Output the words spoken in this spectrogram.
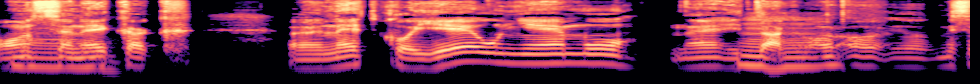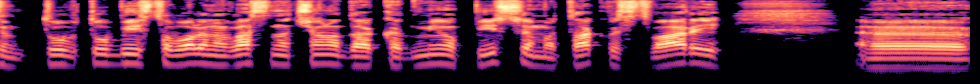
on se nekak E, netko je u njemu, ne, i tako. Mhm. mislim, tu, tu bi isto volio naglasiti, znači ono da kad mi opisujemo takve stvari, e,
